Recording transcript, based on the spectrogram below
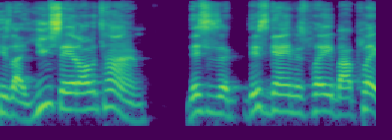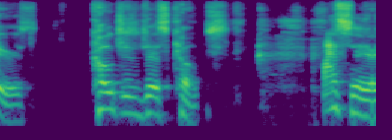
He's like, "You say it all the time. This is a this game is played by players. Coaches just coach." I said,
